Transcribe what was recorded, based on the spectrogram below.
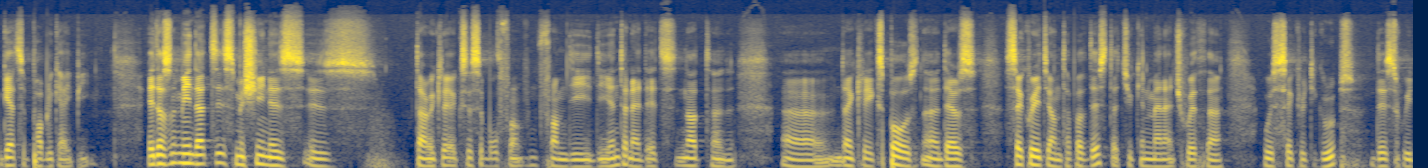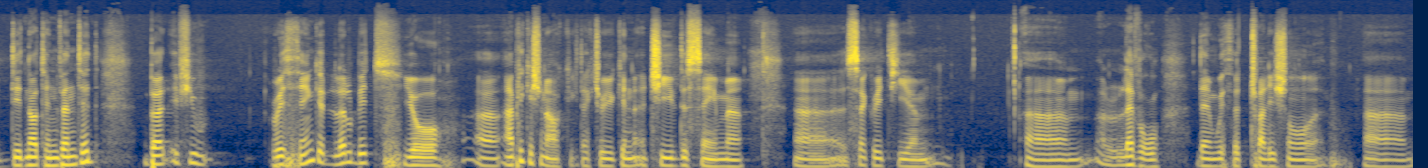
gets a public IP. It doesn't mean that this machine is is directly accessible from from the the internet. It's not uh, uh, directly exposed. Uh, there's security on top of this that you can manage with with security groups. This we did not invent it, but if you rethink a little bit your uh, application architecture, you can achieve the same uh, uh, security um, um, level than with a traditional um,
